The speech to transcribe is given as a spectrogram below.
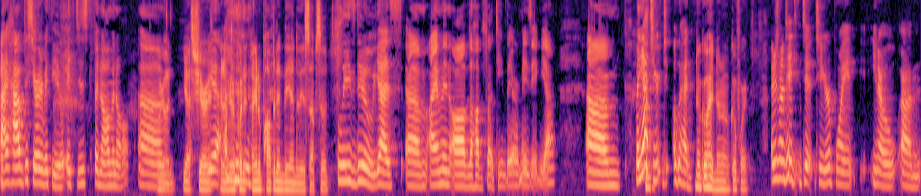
I have to share it with you. It's just phenomenal. Um, oh my god! Yes, share it, yeah. and I'm gonna put it. I'm gonna pop it in the end of this episode. Please do. Yes, um, I am in awe of the HubSpot team. They are amazing. Yeah. But yeah, to your, to, oh, go ahead. No, go ahead. No, no, go for it. I just want to take to, to your point. You know, um,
